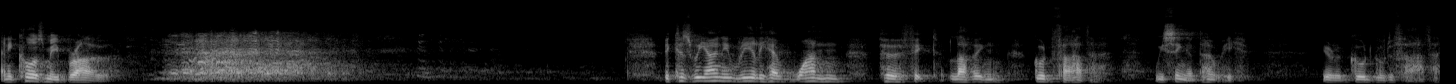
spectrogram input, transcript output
And he calls me bro. because we only really have one perfect, loving, good father. We sing it, don't we? You're a good, good father.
